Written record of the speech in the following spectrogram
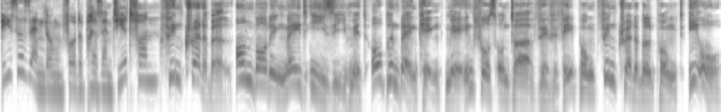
Diese Sendung wurde präsentiert von Fincredible. Onboarding made easy mit Open Banking. Mehr Infos unter www.fincredible.io.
